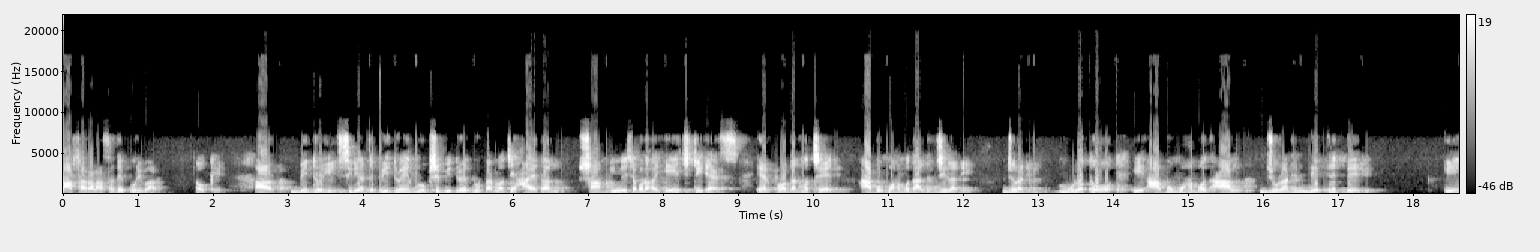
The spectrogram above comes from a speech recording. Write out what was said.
বাসার আল আসাদের পরিবার। ওকে আর বিদ্রোহী, সিরিয়ার যে বিদ্রোহী গ্রুপ সে বিদ্রোহী গ্রুপটার নাম হচ্ছে হায়াত আল শাম, ইংলিশে বলা হয় এইচ এর প্রধান হচ্ছে Abu Mohammad al Jilani. Jolani, মূলত এই আবু মোহাম্মদ আল জোলানির নেতৃত্বে এই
